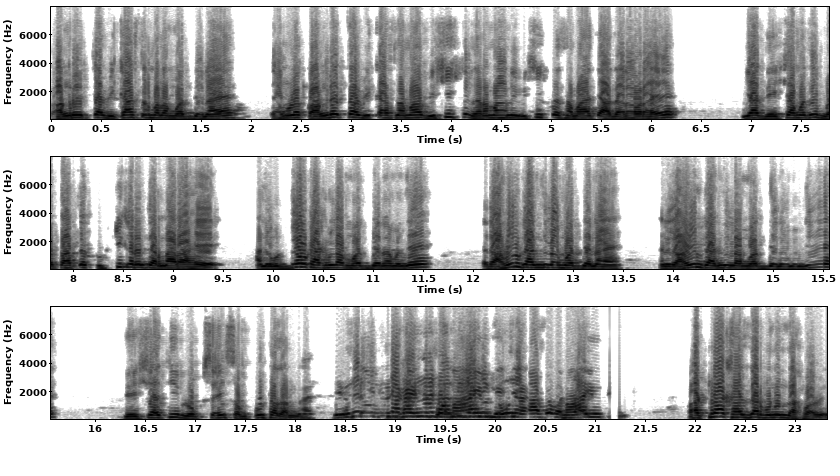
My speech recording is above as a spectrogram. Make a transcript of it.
काँग्रेसच्या विकासनामाला मत देणं आहे. त्यामुळे काँग्रेसचा विकासनामा विशिष्ट धर्म आणि विशिष्ट समाजाच्या आधारावर आहे. या देशामध्ये मताचं तुष्टीकरण करणार आहे. आणि उद्धव ठाकरेला मत देणं म्हणजे राहुल गांधीला मत देणं आहे. आणि राहुल गांधीला मत देणं म्हणजे देशाची लोकशाही संपुष्टात आणणं आहे महायुती अठरा खासदार म्हणून दाखवावे.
